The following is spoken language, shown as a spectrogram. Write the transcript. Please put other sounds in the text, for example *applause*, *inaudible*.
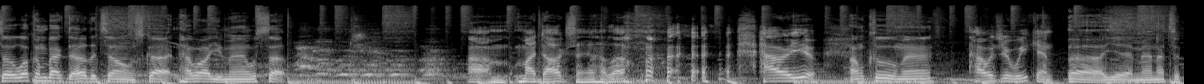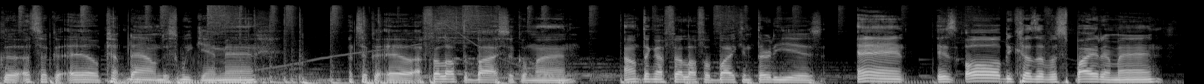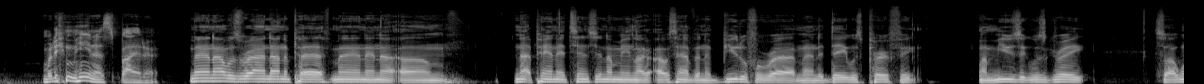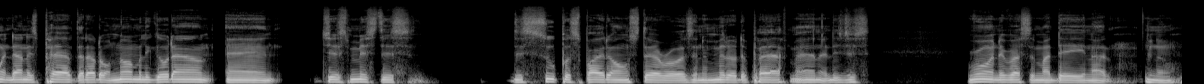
So welcome back to Other Tone. Scott, how are you, man? What's up? Um, my dog saying hello. *laughs* how are you? I'm cool, man. How was your weekend? Uh yeah, man. I took a I took a L pimp down this weekend, man. I took a L. I fell off the bicycle, man. I don't think I fell off a bike in 30 years. And it's all because of a spider, man. What do you mean a spider? Man, I was riding down the path, man, and I um not paying attention. I mean, like I was having a beautiful ride, man. The day was perfect. My music was great. So I went down this path that I don't normally go down and just missed this this super spider on steroids in the middle of the path, man. And it just ruined the rest of my day. And I, you know,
